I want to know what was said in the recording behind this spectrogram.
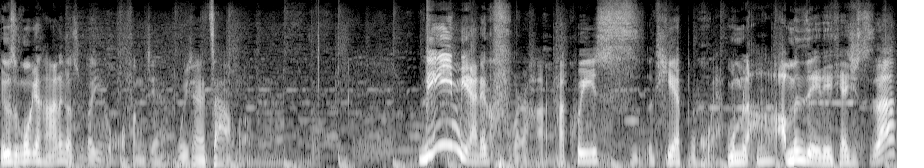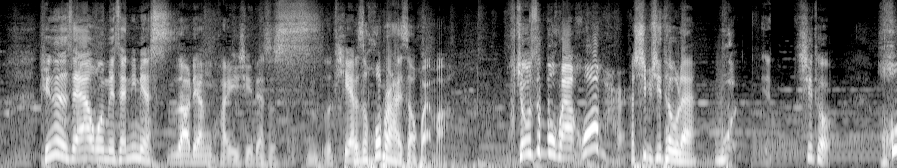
有时候我跟他两个住到一个房间，我就晓得咋了。里面的裤儿哈，它可以四天不换。我们那么热的天气是，金城山、峨眉山里面是要凉快一些，但是四天但是火盆儿还是要换嘛。就是不换火盆儿。他洗不洗头呢？我洗头，火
